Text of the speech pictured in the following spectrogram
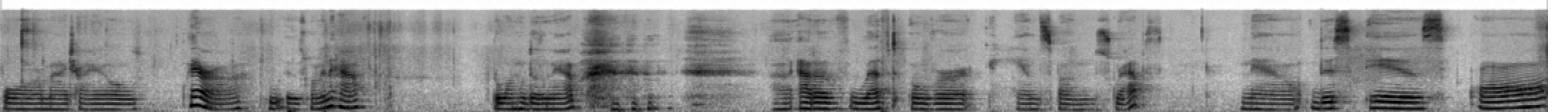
for my child Clara, who is one and a half, the one who doesn't nap. uh, out of leftover hand spun scraps. Now, this is all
